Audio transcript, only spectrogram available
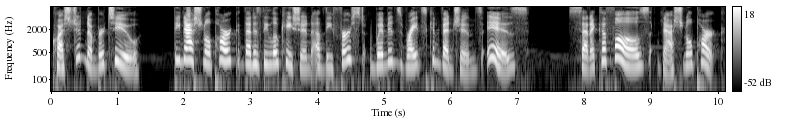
Question number two. The national park that is the location of the first women's rights conventions is Seneca Falls National Park.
